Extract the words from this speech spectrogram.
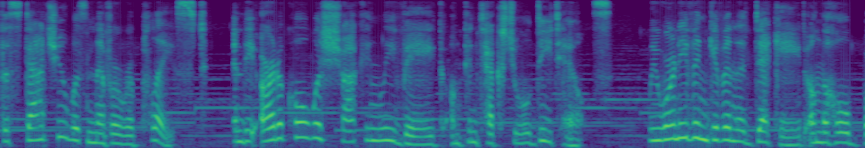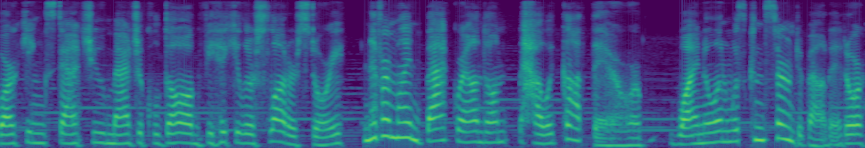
the statue was never replaced, and the article was shockingly vague on contextual details. We weren't even given a decade on the whole barking statue, magical dog, vehicular slaughter story, never mind background on how it got there, or why no one was concerned about it, or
